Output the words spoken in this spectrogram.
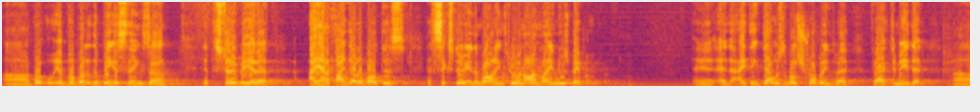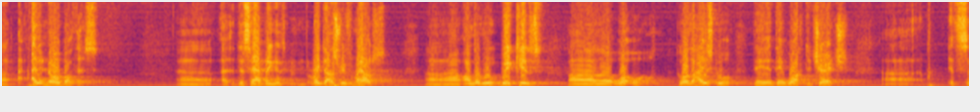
Uh, But, we- but one of the biggest things that disturbed me, I had to find out about this at 6:30 in the morning through an online newspaper. And, and I think that was the most troubling fact to me, that uh, I didn't know about this. Uh, uh, This happening, right down the street from my house, uh, on the route where kids uh, go to high school, they, they walk to church. Uh, It's,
